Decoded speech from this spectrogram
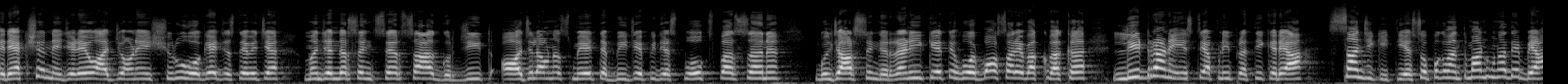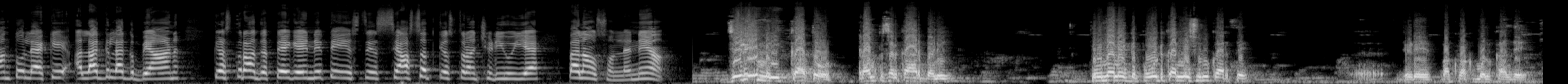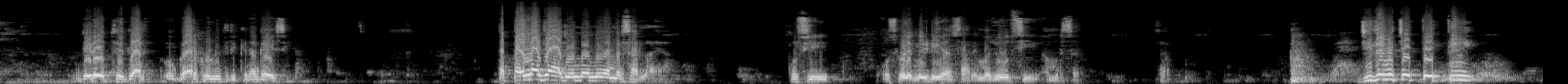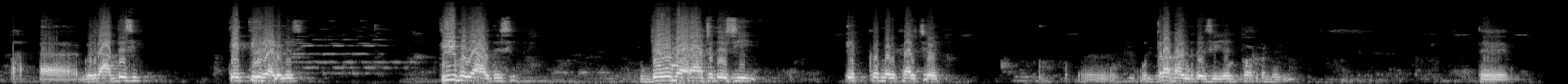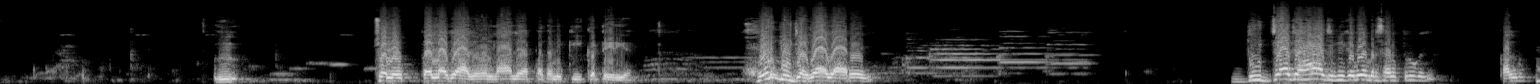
ਰਿਐਕਸ਼ਨ ਨੇ ਜਿਹੜੇ ਉਹ ਅੱਜ ਆਉਣੇ ਸ਼ੁਰੂ ਹੋ ਗਏ, ਜਿਸ ਦੇ ਵਿੱਚ ਮਨਜਿੰਦਰ ਸਿੰਘ ਸਿਰਸਾ, ਗੁਰਜੀਤ ਔਜਲਾ ਉਹਨਾਂ ਸਮੇਤ ਬੀਜੇਪੀ ਦੇ ਸਪੋਕਸਪਰਸਨ ਗੁਲਜ਼ਾਰ ਸਿੰਘ ਰਣੀਕੇ ਤੇ ਹੋਰ ਬਹੁਤ ਸਾਰੇ ਵੱਖ-ਵੱਖ ਲੀਡਰਾਂ ਨੇ ਇਸ ਤੇ ਆਪਣੀ ਪ੍ਰਤੀਕਿਰਿਆ ਸਾਂਝੀ ਕੀਤੀ ਹੈ। ਸੋ ਭਗਵੰਤ ਮਾਨ ਹੁਣਾਂ ਦੇ ਬਿਆਨ ਤੋਂ ਲੈ ਕੇ ਅਲੱਗ-ਅਲੱਗ ਬਿਆਨ ਕਿਸ ਤਰ੍ਹਾਂ ਦਿੱਤੇ ਗਏ ਨੇ ਤੇ ਇਸ ਤੇ ਸਿਆਸਤ ਕਿਸ ਤਰ੍ਹਾਂ ਛਿੜੀ ਹੋਈ ਹੈ, ਪਹਿਲਾਂ ਉਹ ਸੁਣ ਲੈਂਦੇ ਹਾਂ। ਜਿਹੜੇ ਅਮਰੀਕਾ ਤੋਂ ਟਰੰਪ ਸਰਕਾਰ ਬਣੀ, ਉਹਨਾਂ ਨੇ ਡਿਪੋਰਟ ਕਰਨੇ ਸ਼ੁਰੂ ਕਰਤੇ। ਅਹ ਜਿਹੜੇ ਵੱਖ-ਵੱਖ ਮੁਲਕਾਂ ਦੇ ਜਿਹੜੇ ਉੱਥੇ ਗੈਰ ਗੈਰ ਕਾਨੂੰਨੀ ਤਰੀਕੇ ਨਾਲ ਗਏ ਸੀ। ਤਾਂ ਪਹਿਲਾ ਜਹਾਜ਼ ਉਹਨਾਂ ਨੇ ਅੰਮ੍ਰਿਤਸਰ ਲਾਇਆ। ਤੁਸੀਂ ਉਸ ਵੇਲੇ ਮੀਡੀਆ ਸਾਰੇ ਮੌਜੂਦ ਸੀ ਅੰਮ੍ਰਿਤਸਰ ਜਿਹਦੇ ਵਿੱਚ 33 ਗੁਜਰਾਤ ਦੇ ਸੀ 33 ਹਰਿਆਣੇ ਦੇ ਸੀ 30 ਪੰਜਾਬ ਦੇ ਸੀ ਦੋ ਮਹਾਰਾਸ਼ਟਰ ਦੇ ਸੀ ਇੱਕ ਮੇਰੇ ਖਿਆਲ ਚ ਅਹ, ਉੱਤਰਾਖੰਡ ਦੇ ਸੀ ਉੱਤਰਾਖੰਡ ਤੇ ਚਲੋ, ਪਹਿਲਾ ਜਹਾਜ਼ ਉਹਨਾਂ ਲਾ ਲਿਆ, ਪਤਾ ਨਹੀਂ ਕੀ ਕਟੇਰੀਆ ਹੁਣ ਦੂਜਾ ਜਹਾਜ਼ ਆ ਰਿਹਾ ਜੀ। ਦੂਜਾ ਜਹਾਜ਼ ਵੀ ਕਹਿੰਦੇ ਅੰਮ੍ਰਿਤਸਰ ਉਤਰੂਗਾ ਜੀ ਕੱਲ ਨੂੰ।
